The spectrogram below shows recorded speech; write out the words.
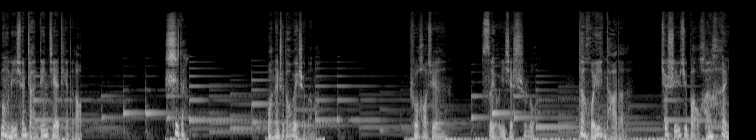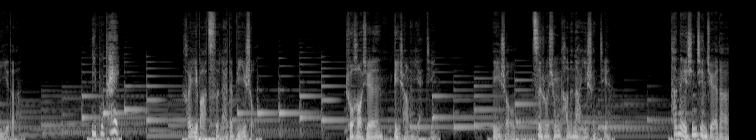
孟离轩斩钉截铁的道：“是的。我能知道为什么吗？楚浩轩似有一些失落，但回应他的却是一句饱含恨意的：“你不配。”和一把刺来的匕首。楚浩轩闭上了眼睛，匕首刺入胸膛的那一瞬间，他内心竟觉得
